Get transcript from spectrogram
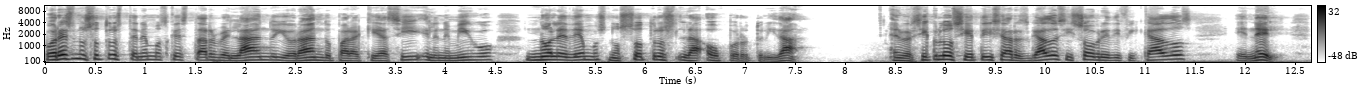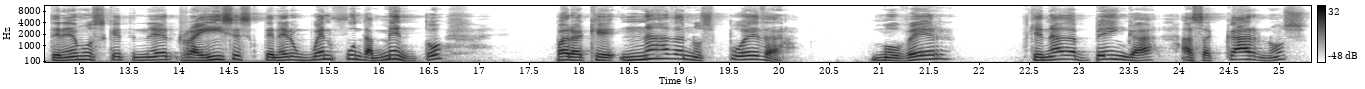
Por eso nosotros tenemos que estar velando y orando para que así el enemigo no le demos nosotros la oportunidad. El versículo 7 dice, arriesgados y sobreedificados en Él. Tenemos que tener raíces, tener un buen fundamento para que nada nos pueda mover, que nada venga a sacarnos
